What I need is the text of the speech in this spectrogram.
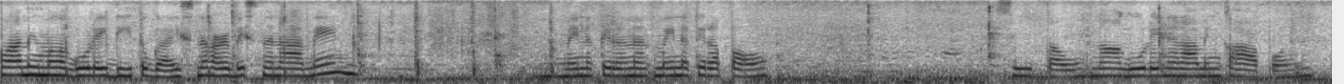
Ang aming mga gulay dito guys, na harvest na namin. May natira na, may natira pa oh. Sitaw, na gulay na namin kahapon.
